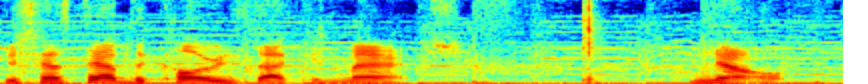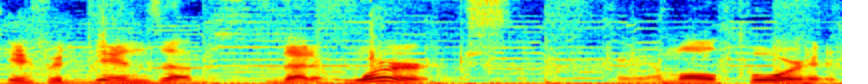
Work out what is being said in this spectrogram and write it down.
just has to have the colors that can match. Now, if it ends up that it works, hey, I'm all for it.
